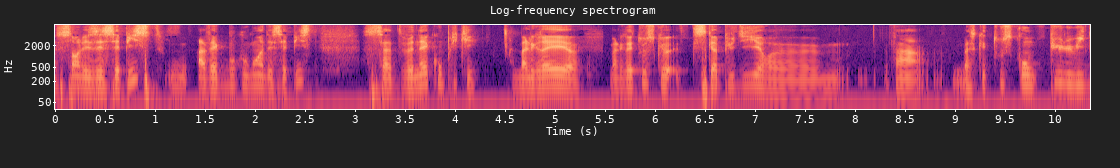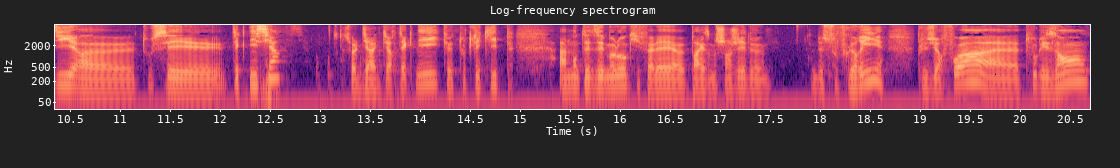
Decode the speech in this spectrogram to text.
sans les essais pistes ou avec beaucoup moins d'essais pistes, ça devenait compliqué. Malgré, euh, malgré tout ce que ce qu'a pu dire, euh, enfin, parce que tout ce qu'ont pu lui dire tous ces techniciens, soit le directeur technique, toute l'équipe à Montezemolo qu'il fallait, par exemple, changer de de soufflerie plusieurs fois, tous les ans,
